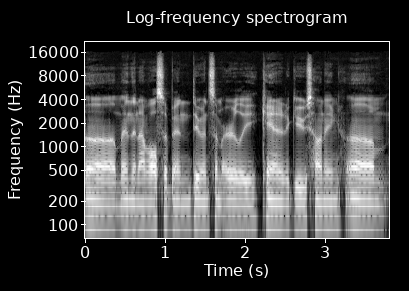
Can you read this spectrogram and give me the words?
Um, and then I've also been doing some early Canada goose hunting. Um,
